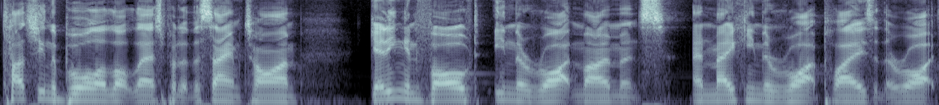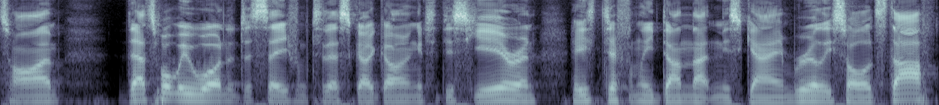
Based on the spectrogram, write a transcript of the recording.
touching the ball a lot less, but at the same time, getting involved in the right moments and making the right plays at the right time. That's what we wanted to see from Tedesco going into this year, and he's definitely done that in this game. Really solid stuff.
